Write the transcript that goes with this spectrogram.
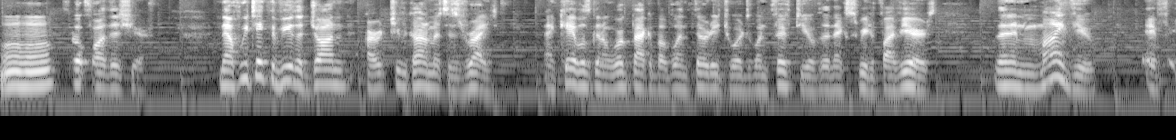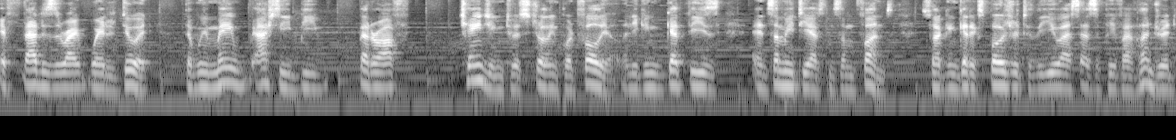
mm-hmm. so far this year. Now, if we take the view that John, our chief economist, is right, and cable's going to work back above 130 towards 150 over the next three to five years, then in my view, if if that is the right way to do it, then we may actually be better off changing to a sterling portfolio, and you can get these in some ETFs and some funds. So I can get exposure to the U.S. S&P 500,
